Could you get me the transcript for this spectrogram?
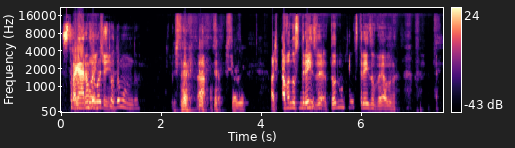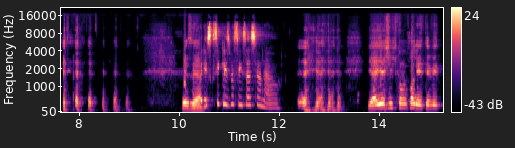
Estragaram o velo de todo mundo. Ah. Acho que tava nos três, todo mundo tinha os três no velo, né? pois é. é. Por isso que o ciclismo é sensacional. É. E aí a gente, como eu falei, teve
